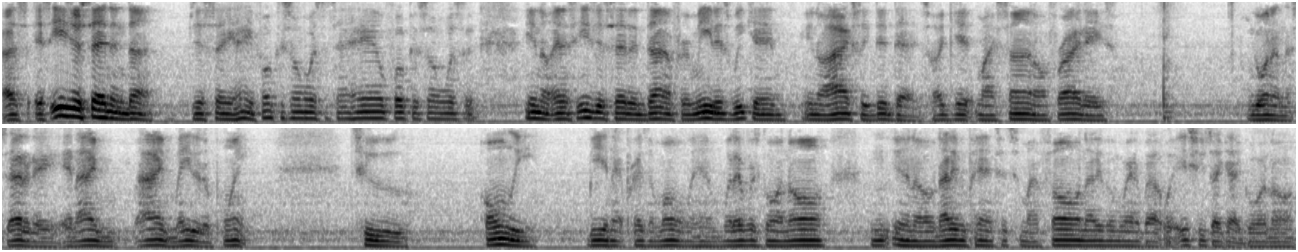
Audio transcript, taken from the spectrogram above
it's, it's easier said than done. Just say, hey, focus on what's at hand, focus on what's, you know, and it's easier said than done. For me, this weekend, you know, I actually did that. So I get my son on Fridays, going into Saturday, and I I made it a point to only be in that present moment with him, whatever's going on you know, not even paying attention to my phone, not even worrying about what issues I got going on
